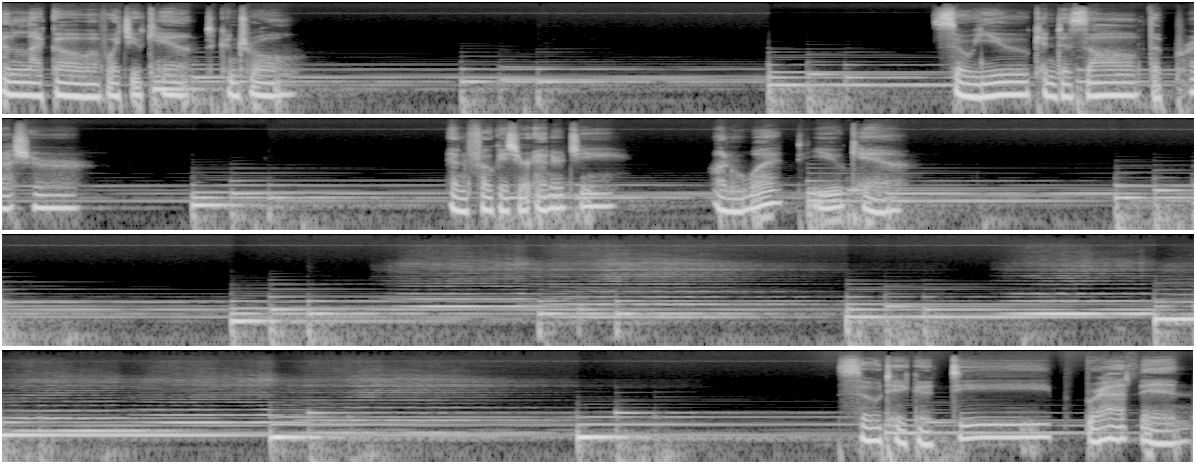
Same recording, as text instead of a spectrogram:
and let go of what you can't control. So you can dissolve the pressure and focus your energy on what you can. So take a deep breath in,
